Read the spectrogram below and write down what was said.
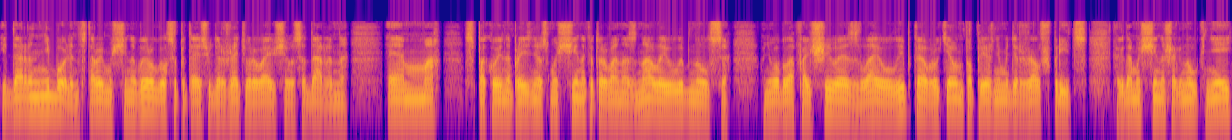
и Даррен не болен. Второй мужчина выругался, пытаясь удержать вырывающегося Даррена. «Эмма», — спокойно произнес мужчина, которого она знала, и улыбнулся. У него была фальшивая злая улыбка, а в руке он по-прежнему держал шприц. Когда мужчина шагнул к ней,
